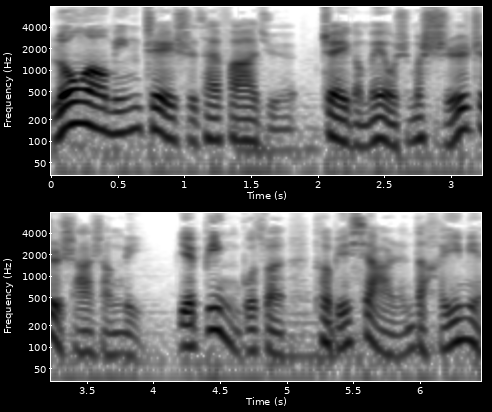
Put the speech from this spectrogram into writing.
龙傲明这时才发觉，这个没有什么实质杀伤力，也并不算特别吓人的黑面，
